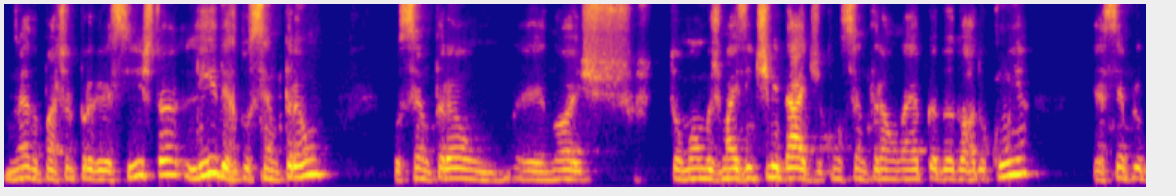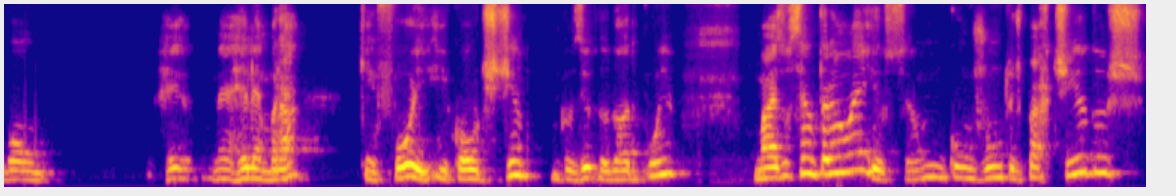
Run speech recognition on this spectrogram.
né, do Partido Progressista, líder do Centrão, o Centrão, eh, nós tomamos mais intimidade com o Centrão na época do Eduardo Cunha. É sempre bom né, relembrar quem foi e qual o destino, inclusive do Eduardo Cunha. Mas o Centrão é isso, é um conjunto de partidos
